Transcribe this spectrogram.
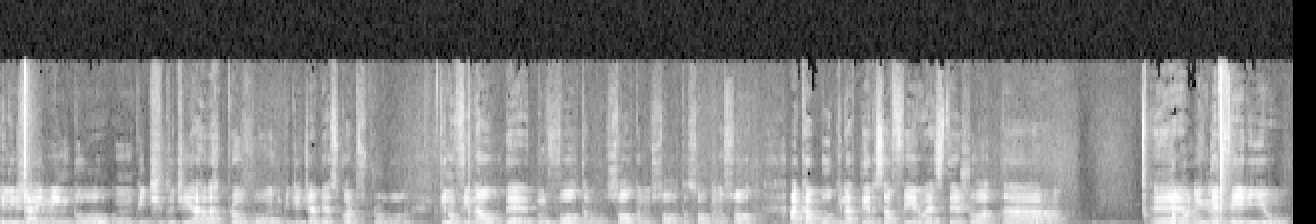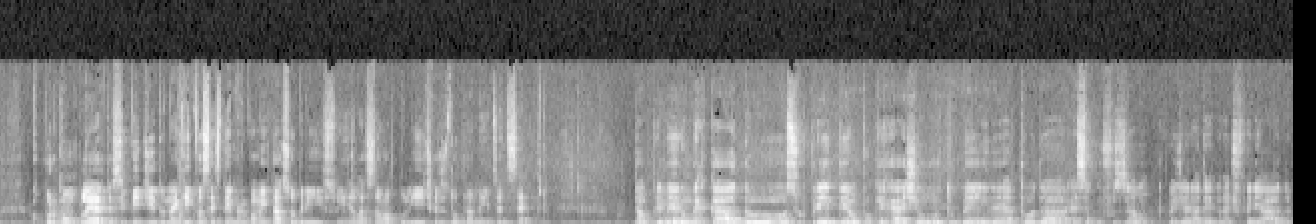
ele já emendou um pedido de aprovou um pedido de habeas corpus para o Lula, que no final de, não volta, não solta, não solta, solta, não solta. Acabou que na terça-feira o STJ é, indeferiu por completo esse pedido. Né? O que, que vocês têm para comentar sobre isso em relação à política, desdobramentos, etc. Então, primeiro o mercado surpreendeu porque reagiu muito bem né, a toda essa confusão que foi gerada durante o feriado.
